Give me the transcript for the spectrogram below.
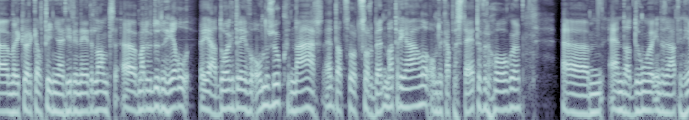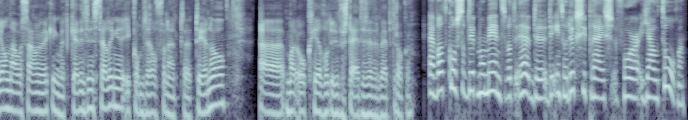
Uh, maar ik werk al tien jaar hier in Nederland. Uh, maar we doen een heel uh, ja, doorgedreven onderzoek naar hè, dat soort sorbentmaterialen om de capaciteit te verhogen. Um, en dat doen we inderdaad in heel nauwe samenwerking met kennisinstellingen. Ik kom zelf vanuit TNO, uh, maar ook heel veel universiteiten zijn erbij betrokken. En wat kost op dit moment wat, de, de introductieprijs voor jouw toren?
